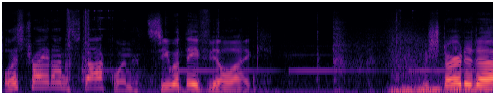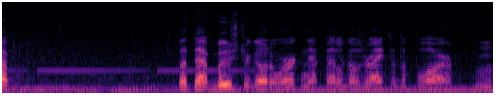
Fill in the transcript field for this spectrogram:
Well, let's try it on a stock one, see what they feel like. We start it up, let that booster go to work and that pedal goes right to the floor. Hmm.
